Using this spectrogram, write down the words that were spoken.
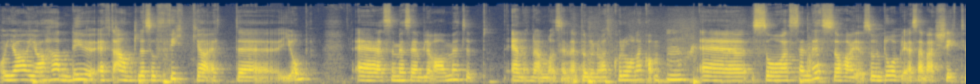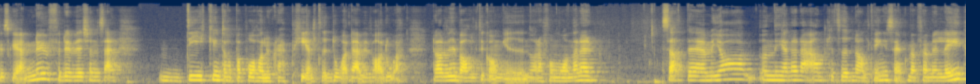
Och ja, jag hade ju, efter Antle så fick jag ett eh, jobb eh, som jag sen blev av med typ en och en halv månad senare på grund av att corona kom. Eh, så sen dess så har jag, så då blev jag så här bara shit hur ska jag göra nu? För det, vi kände så här, det gick ju inte att hoppa på Holocrap heltid då, där vi var då. Då hade vi bara hållit igång i några få månader. Så att, eh, men jag under hela den där antletiden och allting, sen jag kom jag från LA,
